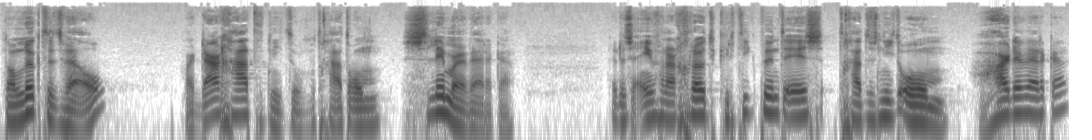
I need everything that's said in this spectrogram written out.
dan lukt het wel. Maar daar gaat het niet om. Het gaat om slimmer werken. Dus een van haar grote kritiekpunten is, het gaat dus niet om harder werken,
